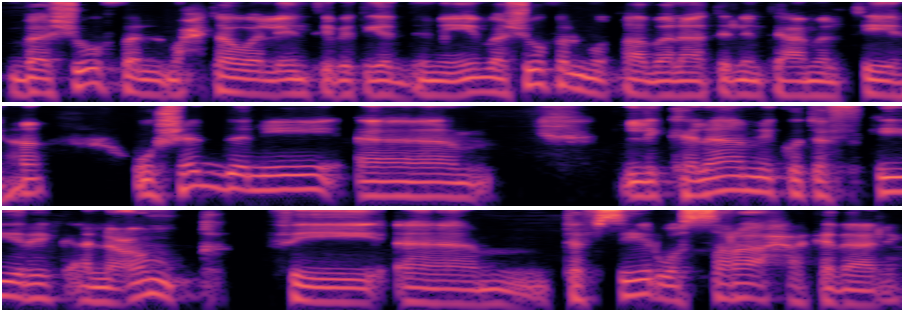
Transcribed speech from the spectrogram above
بشوف المحتوى اللي أنت بتقدميه بشوف المقابلات اللي أنت عملتيها وشدني لكلامك وتفكيرك العمق في تفسير والصراحة كذلك.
